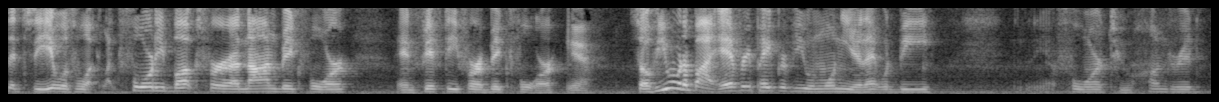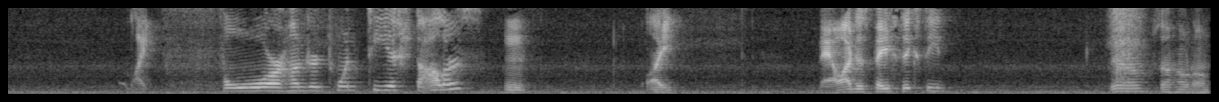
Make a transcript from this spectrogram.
let's see, it was what like forty bucks for a non Big Four, and fifty for a Big Four. yeah. So if you were to buy every pay per view in one year, that would be you know, four two hundred, like four hundred twenty ish dollars. Mm. Like now, I just pay sixty. You know, so hold on.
